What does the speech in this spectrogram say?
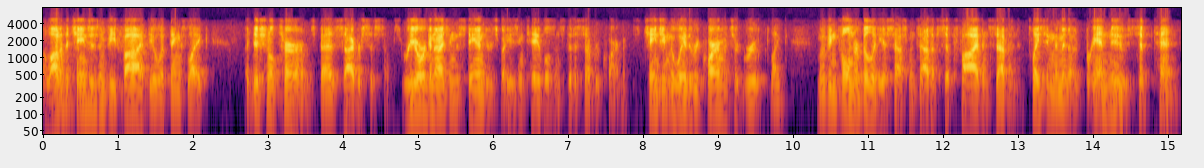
A lot of the changes in V5 deal with things like additional terms, BES cyber systems, reorganizing the standards by using tables instead of sub-requirements, changing the way the requirements are grouped, like moving vulnerability assessments out of CIP 5 and 7, placing them in a brand new CIP 10.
